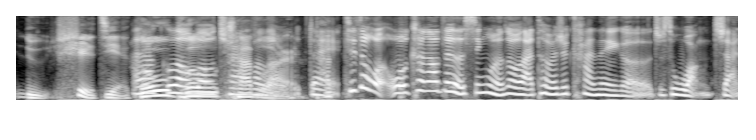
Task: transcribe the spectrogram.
旅世界 Global Traveler。对，其实我我看到这个新闻的时候，我还特别去看那个就是网站，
